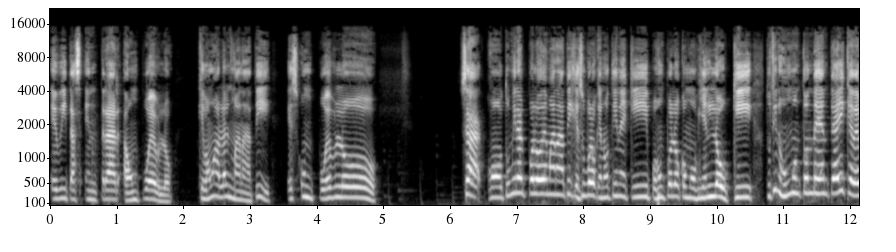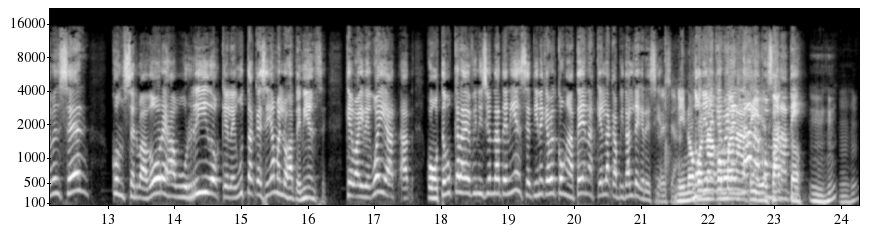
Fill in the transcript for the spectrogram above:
evitas entrar a un pueblo que vamos a hablar Manatí. Es un pueblo. O sea, cuando tú miras el pueblo de Manatí, que es un pueblo que no tiene equipo, es un pueblo como bien low key, tú tienes un montón de gente ahí que deben ser conservadores, aburridos, que le gusta que se llamen los atenienses. Que, by the way, a- a- cuando usted busca la definición de ateniense, tiene que ver con Atenas, que es la capital de Grecia. Grecia. Y no, con tiene nada que con ver Manatí, nada con exacto. Manatí. Ujú.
